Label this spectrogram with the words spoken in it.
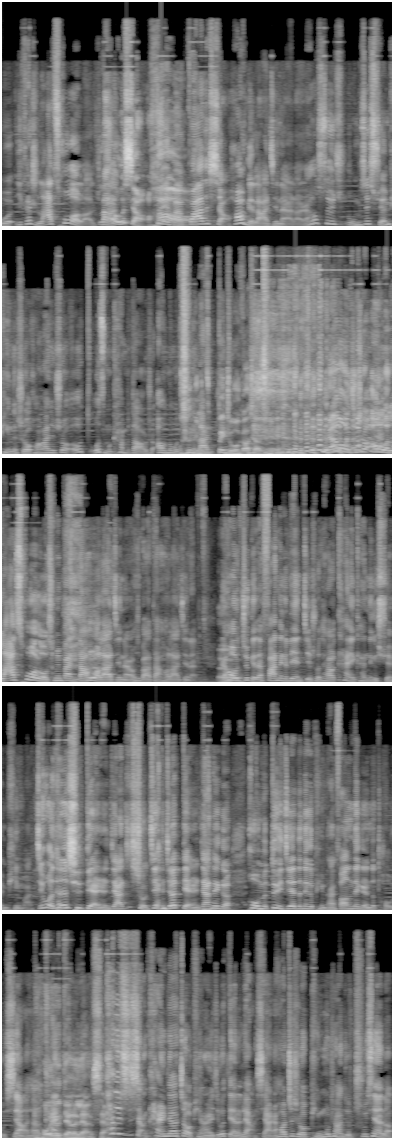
我一开始拉错了，拉我小号，对，把瓜的小号给拉进来了。然后所以我们在选品的时候，黄瓜就说：“哦，我怎么看不到？”我说：“哦，那我重新拉背着我搞小群，然后我就说哦，我拉错了，我重新把你大号拉进来，我就把他大号拉进来，嗯然后就给他发那个链接，说他要看一看那个选品嘛。结果他就去点人家手贱，就要点人家那个和我们对接的那个品牌方的那个人的头像，然后我又。点了两下他，就只想看人家的照片而已，结果点了两下，然后这时候屏幕上就出现了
